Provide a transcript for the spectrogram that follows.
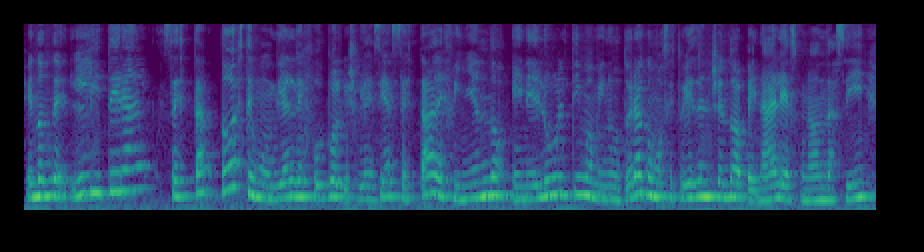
en donde literal se está, todo este mundial de fútbol que yo les decía, se estaba definiendo en el último minuto. Era como si estuviesen yendo a penales, una onda así,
